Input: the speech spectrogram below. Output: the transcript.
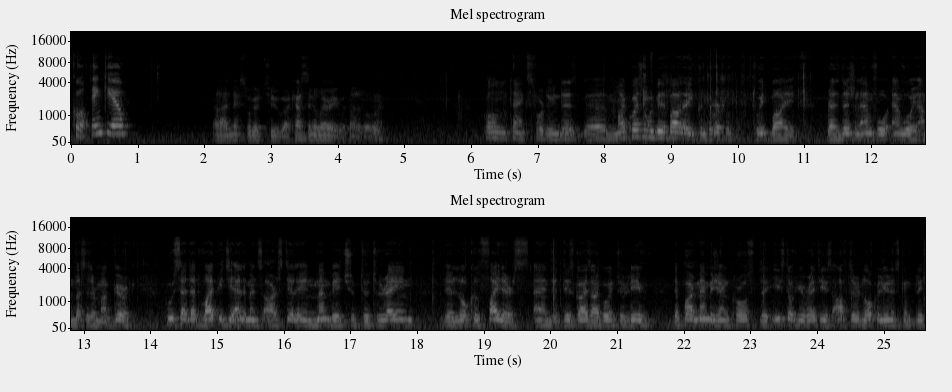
Cool, thank you. Uh, next, we'll go to uh, Kasim Ileri with Anadolu. Colin, thanks for doing this. Uh, my question would be about a controversial tweet by presidential envoy, envoy Ambassador McGurk, who said that YPG elements are still in Manbij to, to train the local fighters, and these guys are going to leave the part Manbij and cross the east of Euphrates after local units complete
